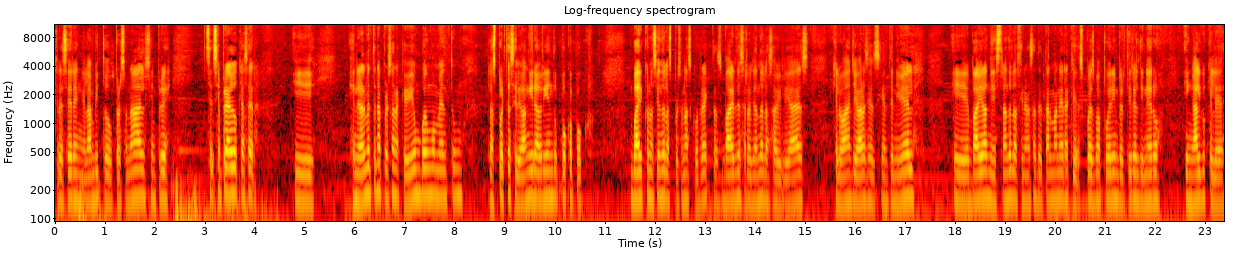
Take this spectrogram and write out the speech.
crecer en el ámbito personal, siempre, siempre hay algo que hacer. Y generalmente una persona que vive un buen momentum, las puertas se le van a ir abriendo poco a poco. Va a ir conociendo a las personas correctas, va a ir desarrollando las habilidades que lo van a llevar hacia el siguiente nivel, va a ir administrando las finanzas de tal manera que después va a poder invertir el dinero en algo que le,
